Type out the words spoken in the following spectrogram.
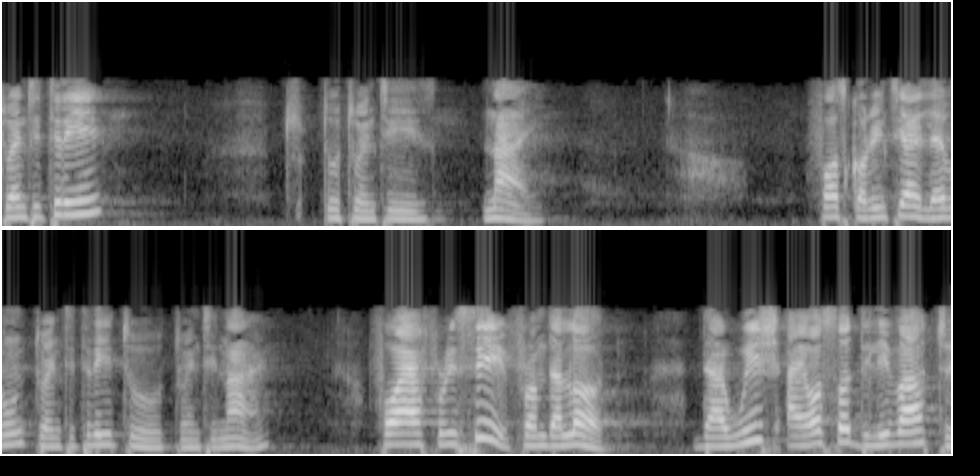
23 to 29. 1 Corinthians 11 23 to 29. For I have received from the Lord that which I also deliver to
